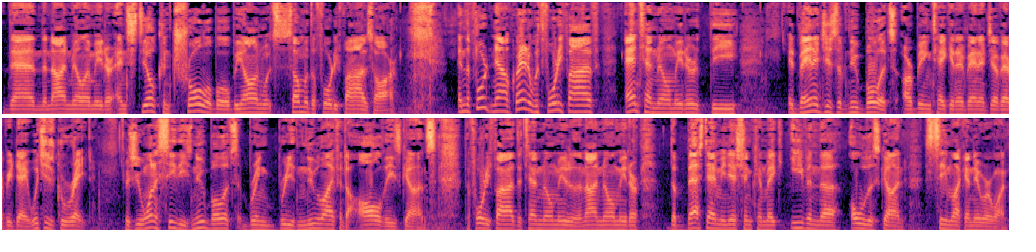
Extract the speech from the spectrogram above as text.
than the 9 millimeter and still controllable beyond what some of the 45s are. And the Ford now, granted, with 45 and 10 millimeter, the advantages of new bullets are being taken advantage of every day, which is great because you want to see these new bullets bring breathe new life into all these guns. The 45, the 10 millimeter, the 9 millimeter, the best ammunition can make even the oldest gun seem like a newer one.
